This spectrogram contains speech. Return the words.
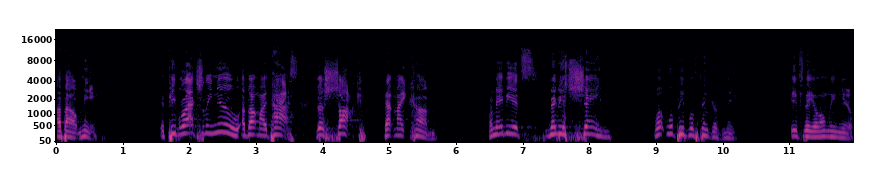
about me. If people actually knew about my past, the shock that might come. Or maybe it's maybe it's shame. What will people think of me if they only knew?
